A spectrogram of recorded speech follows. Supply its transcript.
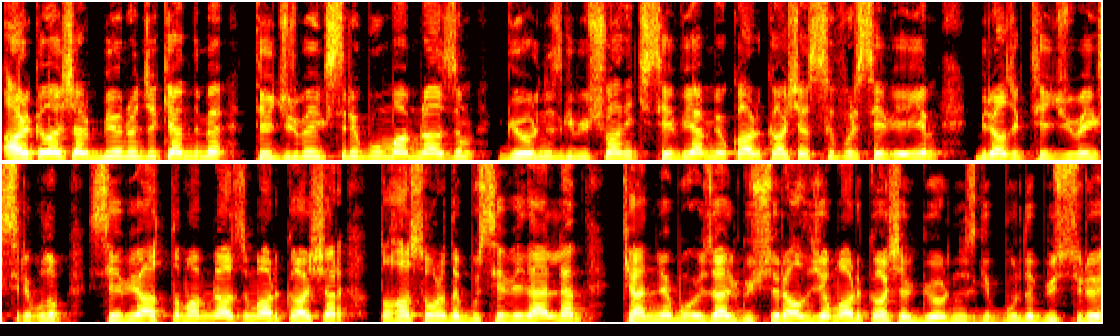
Arkadaşlar bir an önce kendime tecrübe iksiri bulmam lazım. Gördüğünüz gibi şu an hiç seviyem yok arkadaşlar. Sıfır seviyeyim. Birazcık tecrübe iksiri bulup seviye atlamam lazım arkadaşlar. Daha sonra da bu seviyelerle kendime bu özel güçleri alacağım arkadaşlar. Gördüğünüz gibi burada bir sürü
